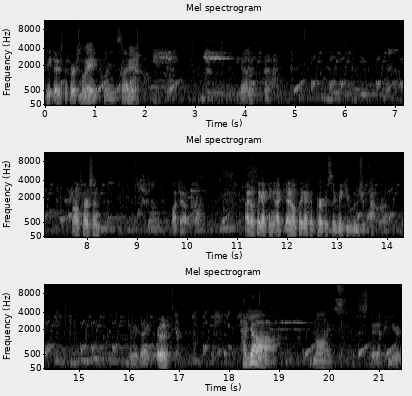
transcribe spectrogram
See, there's the first one Wait. in plain sight. Here. Got it. Ugh. Wrong person. Watch out. I don't think I can. I, I don't think I can purposely make you lose your power up. Give me a second. Ugh. Hiya! Nice. Stay up here.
